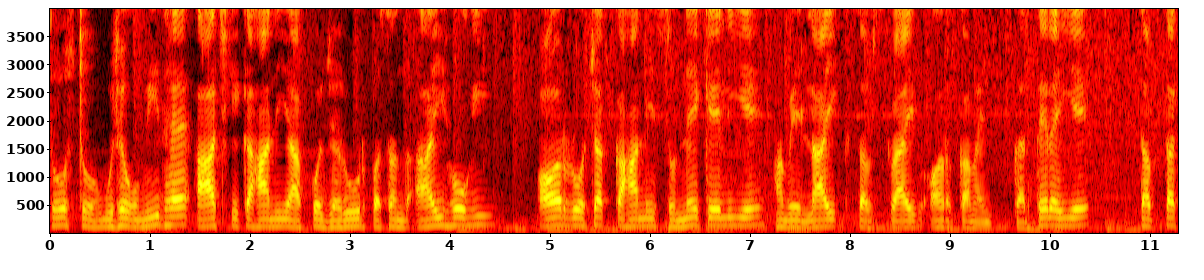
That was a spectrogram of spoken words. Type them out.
दोस्तों, मुझे उम्मीद है आज की कहानी आपको ज़रूर पसंद आई होगी और रोचक कहानी सुनने के लिए हमें लाइक सब्सक्राइब और कमेंट करते रहिए। तब तक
